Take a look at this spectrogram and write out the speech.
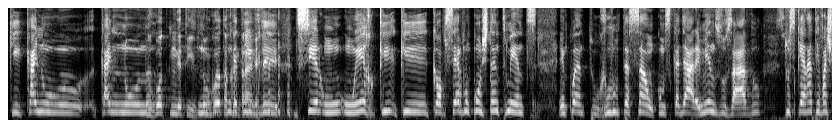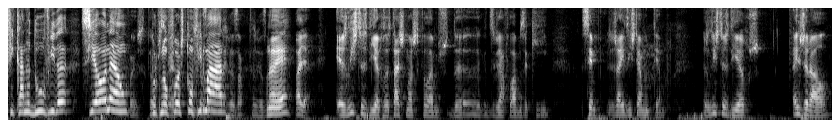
que cai no. cai no, No goto negativo. no goto ao negativo de, de ser um, um erro que, que, que observam constantemente. Enquanto relutação, como se calhar é menos usado, tu sequer até vais ficar na dúvida se é ou não, Pois, porque não foste confirmar. tens razão, tens razão. Não é? Olha, as listas de erros, as tais que nós falamos, de- já falámos aqui, sempre, já existem há muito tempo. As listas de erros, em geral,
